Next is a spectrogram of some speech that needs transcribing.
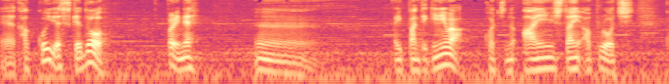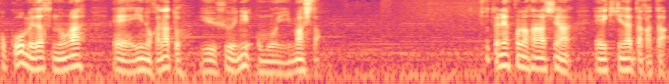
えー、かっこいいですけどやっぱりねうん一般的にはこっちのアインシュタインアプローチここを目指すのが、えー、いいのかなというふうに思いましたちょっとねこの話が、えー、気になった方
